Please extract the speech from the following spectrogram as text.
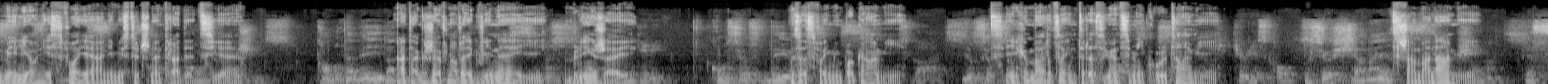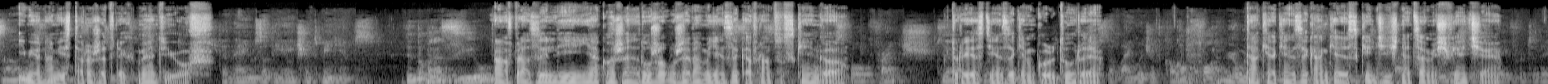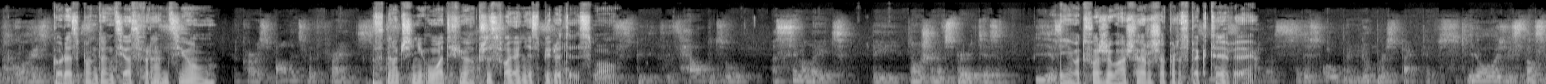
Mieli oni swoje animistyczne tradycje, a także w Nowej Gwinei, bliżej, ze swoimi bogami, z ich bardzo interesującymi kultami, z szamanami, imionami starożytnych mediów. No A w Brazylii, jako że dużo używamy języka francuskiego, który jest językiem kultury, tak jak język angielski dziś na całym świecie, korespondencja z Francją znacznie ułatwiła przyswojenie spirytyzmu i otworzyła szersze perspektywy,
